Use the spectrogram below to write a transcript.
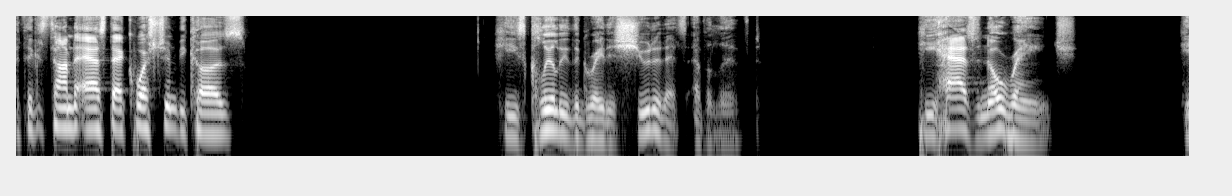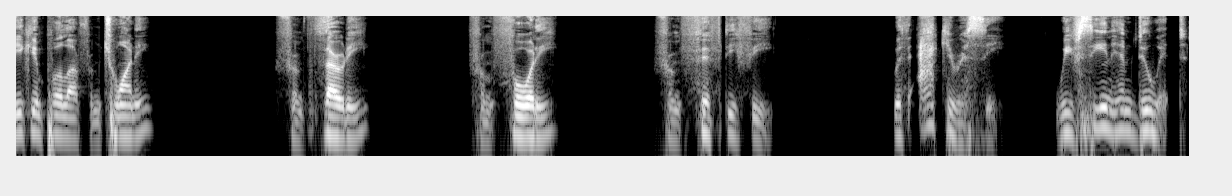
I think it's time to ask that question because he's clearly the greatest shooter that's ever lived. He has no range. He can pull up from 20, from 30, from 40, from 50 feet with accuracy. We've seen him do it.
